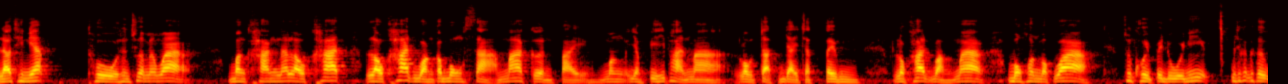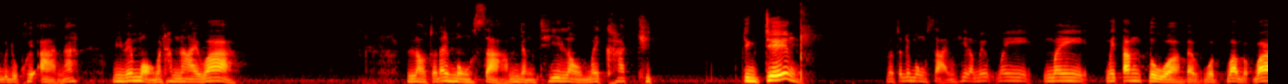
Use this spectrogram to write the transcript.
แล้วทีเนี้ยถูฉันเชื่อไหมว่า บางครั้งนะเราคาดเราคาดหวังกับมงสามมากเกินไปบางอย่างปีที่ผ่านมา เราจัดใหญ่จัดเต็ม เราคาดหวังมากบางคนบอกว่าฉันเคยไปดูนี่ไม่ใช่ไม่เคยไปดูเคยอ่านนะมีแม่หมอมาทำนายว่า เราจะได้มงสามอย่างที่เราไม่คาดคิด จริงๆ เราจะได้มงสามที่เราไม่ไม่ไม่ไม่ตั้งตัวแบบว่าแบบว่า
